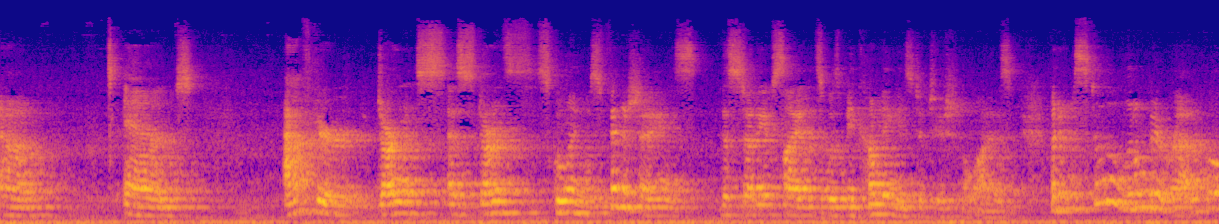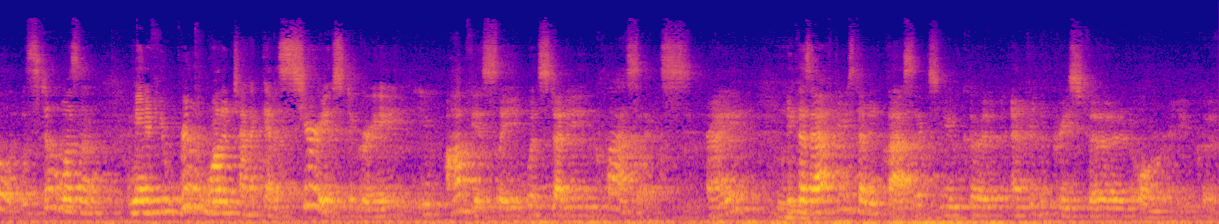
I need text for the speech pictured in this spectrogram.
Um, and after Darwin's, as Darwin's schooling was finishing, the study of science was becoming institutionalized. But it was still a little bit radical. It was, still wasn't, I mean, if you really wanted to get a serious degree, you obviously would study classics, right? Mm-hmm. Because after you studied classics, you could enter the priesthood or you could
